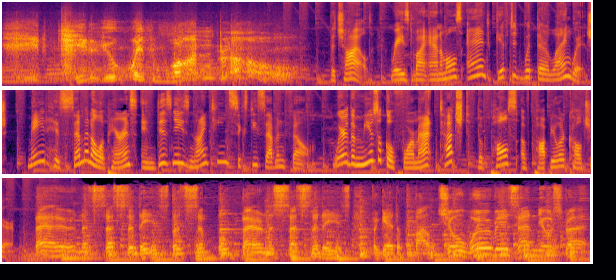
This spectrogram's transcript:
He'd kill you with one blow. The child, raised by animals and gifted with their language, made his seminal appearance in Disney's 1967 film, where the musical format touched the pulse of popular culture. Bare necessities, the simple bare necessities. Forget about your worries and your strife.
